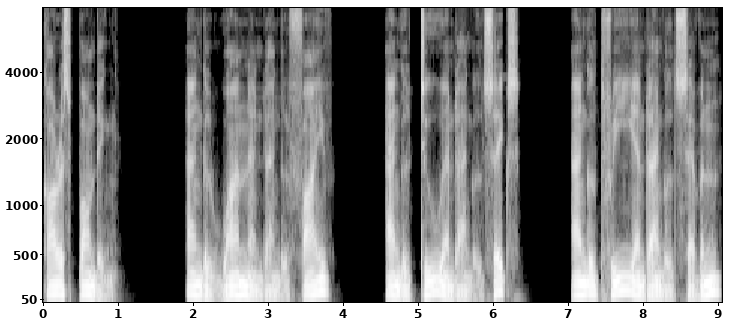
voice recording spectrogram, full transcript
Corresponding, angle 1 and angle 5, angle 2 and angle 6, angle 3 and angle 7,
